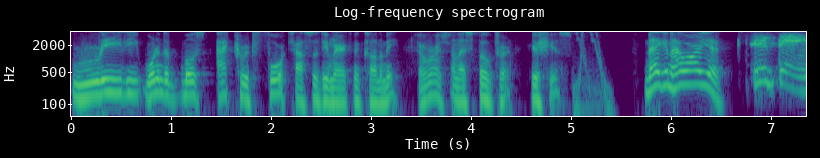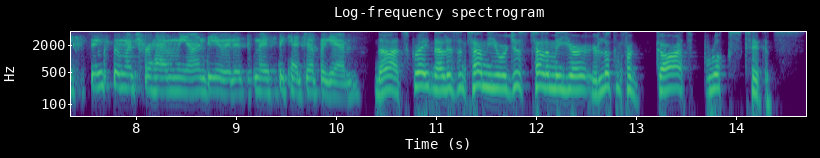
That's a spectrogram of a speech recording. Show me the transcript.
really one of the most accurate forecasts of the American economy. All right. And I spoke to her. Here she is. Megan, how are you? Good, thanks. Thanks so much for having me on, David. It's nice to catch up again. No, it's great. Now, listen, tell me, you were just telling me you're, you're looking for Garth Brooks tickets.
